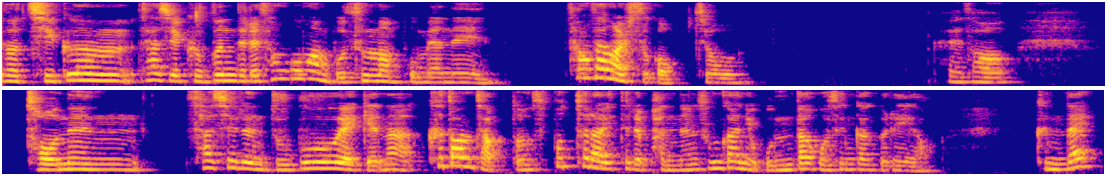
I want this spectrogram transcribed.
그래서 지금 사실 그분들의 성공한 모습만 보면은 상상할 수가 없죠. 그래서 저는 사실은 누구에게나 크던 작던 스포트라이트를 받는 순간이 온다고 생각을 해요. 근데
